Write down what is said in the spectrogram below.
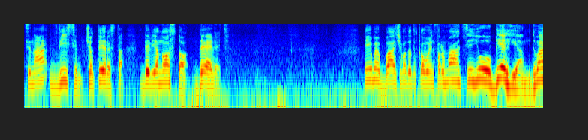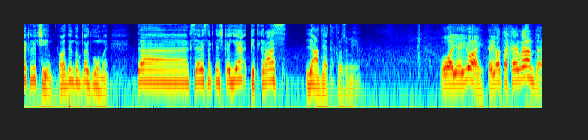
Ціна 8499. І ми бачимо додаткову інформацію. Бельгія. Два ключі, один комплект гуми. Так, сервісна книжка є. Підкрас ляди, я так розумію. Ой-ой-ой, Toyota Highlander.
